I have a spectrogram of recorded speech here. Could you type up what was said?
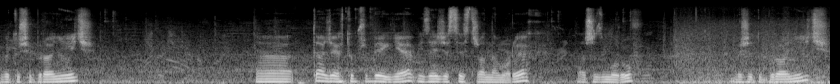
By tu się bronić. E, ten jak tu przebiegnie i zejdzie z tej strony na murach, znaczy z murów. By się tu bronić.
